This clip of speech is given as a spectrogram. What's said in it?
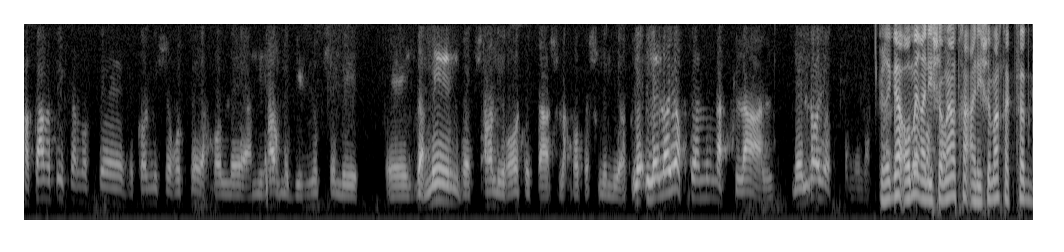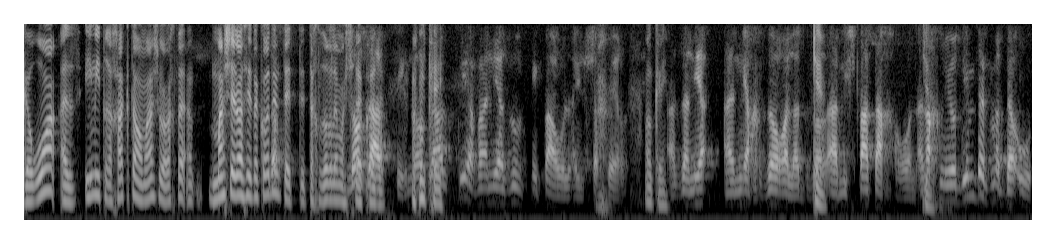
חקרתי את הנושא, וכל מי שרוצה יכול, אה, הנייר מדיניות שלי אה, זמין, ואפשר לראות את ההשלכות השליליות. ללא יוצא מן הכלל, ללא יוצא מן הכלל. רגע, עומר, אני שומע אותך, אני שומע אותך קצת גרוע, אז אם התרחקת או משהו, הלכת, מה שלא עשית קודם, לא. תחזור למה שהיה קודם. לא זזתי, לא. זזתי, אבל אני אזוז טיפה אולי, לשפר. אוקיי. אז אני, אני אחזור על הדבר, כן. המשפט האחרון. כן. אנחנו יודעים בוודאות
